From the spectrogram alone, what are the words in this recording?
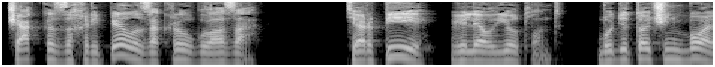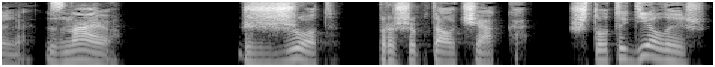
Чакка захрипел и закрыл глаза. «Терпи», — велел Ютланд. Будет очень больно, знаю». «Жжет», — прошептал Чакка. «Что ты делаешь?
